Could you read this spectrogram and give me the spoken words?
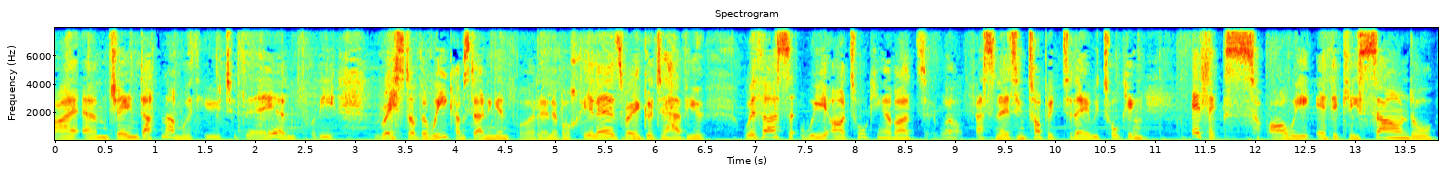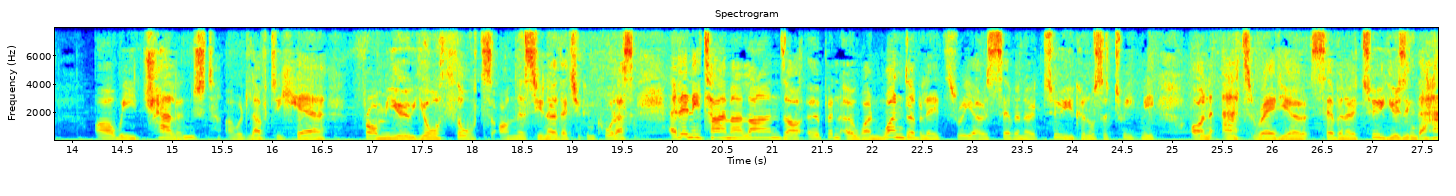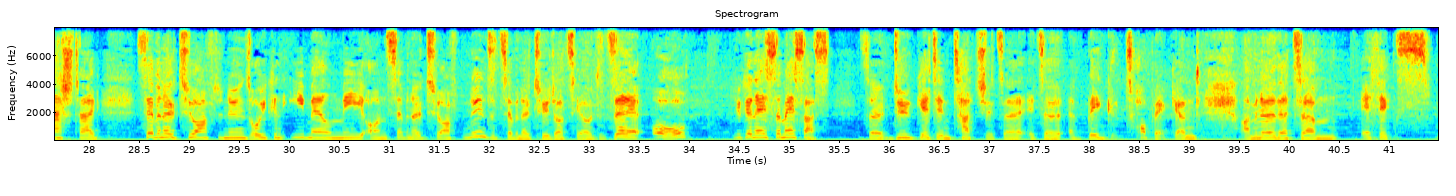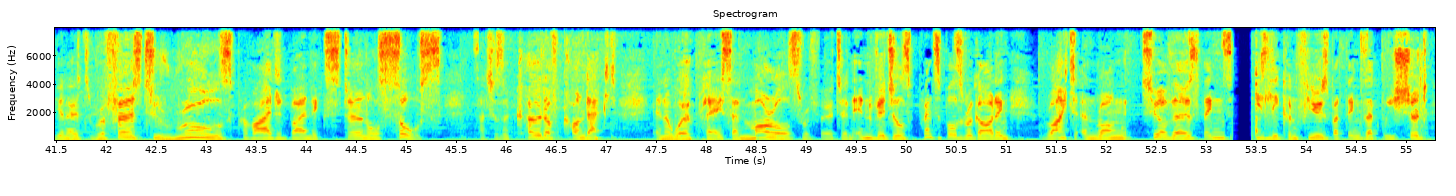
I am Jane Dutton. I'm with you today and for the rest of the week. I'm standing in for Relebogile. It's very good to have you with us. We are talking about, well, fascinating topic today. We're talking ethics. Are we ethically sound or are we challenged? I would love to hear from you, your thoughts on this. You know that you can call us at any time. Our lines are open 011 702 You can also tweet me on at radio 702 using the hashtag 702 afternoons, or you can email me on 702 afternoons at 702.co.za, or you can SMS us. So do get in touch. It's a it's a, a big topic, and I know that um, ethics, you know, refers to rules provided by an external source, such as a code of conduct in a workplace, and morals refer to an individual's principles regarding right and wrong. Two of those things easily confused, but things that we should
